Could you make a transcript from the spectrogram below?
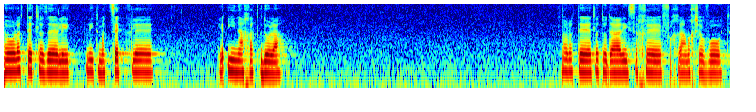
לא לתת לזה להתמצק לאי נחת גדולה. לא לתת לתודעה להיסחף אחרי המחשבות.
